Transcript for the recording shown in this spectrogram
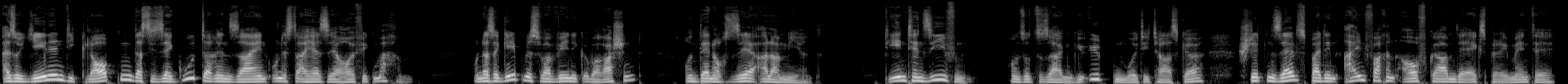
also jenen, die glaubten, dass sie sehr gut darin seien und es daher sehr häufig machen. Und das Ergebnis war wenig überraschend und dennoch sehr alarmierend. Die intensiven und sozusagen geübten Multitasker schnitten selbst bei den einfachen Aufgaben der Experimente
